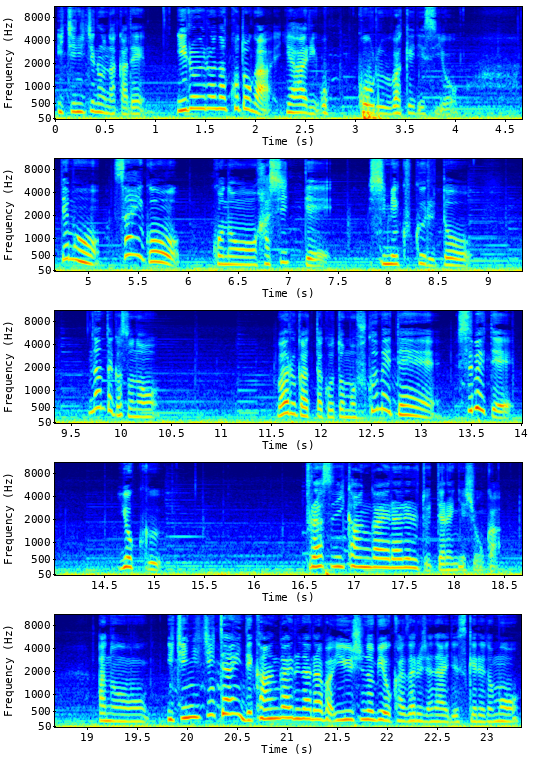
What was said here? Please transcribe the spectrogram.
一日の中でいろいろなことがやはり起こるわけですよ。でも最後この走って締めくくるとなんだかその悪かったことも含めて全てよくプラスに考えられると言ったらいいんでしょうか。あの、一日単位で考えるならば優秀の美を飾るじゃないですけれども、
